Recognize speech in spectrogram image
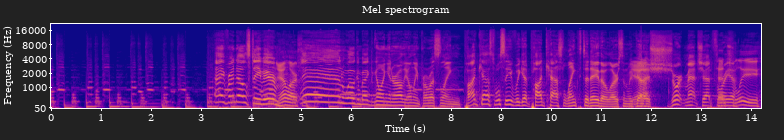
Hey, friendo, Steve here. Yeah, Larson. And welcome back to Going In Raw, the only pro wrestling podcast. We'll see if we get podcast length today, though, Larson. We've got a short Matt chat for you.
